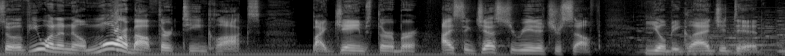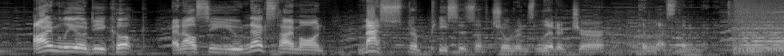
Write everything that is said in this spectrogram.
so if you want to know more about 13 Clocks by James Thurber, I suggest you read it yourself. You'll be glad you did. I'm Leo D. Cook, and I'll see you next time on masterpieces of children's literature in less than a minute.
